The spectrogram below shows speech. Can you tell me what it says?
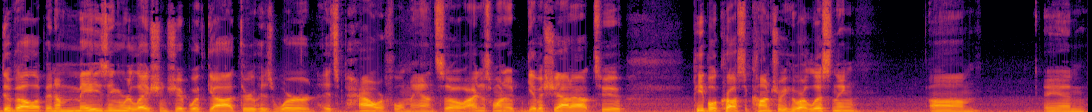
develop an amazing relationship with God through His Word. It's powerful, man. So I just want to give a shout out to people across the country who are listening. Um, and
